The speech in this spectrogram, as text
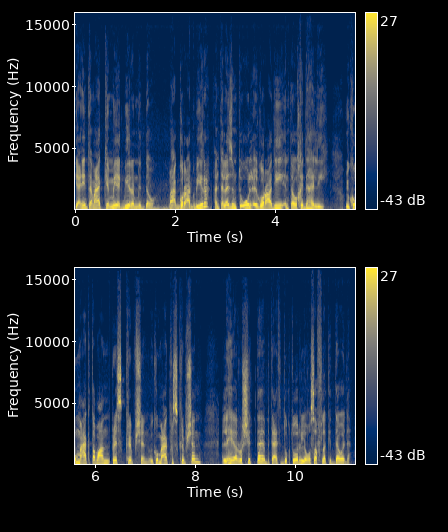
يعني أنت معاك كمية كبيرة من الدواء معاك جرعة كبيرة فأنت لازم تقول الجرعة دي أنت واخدها ليه؟ ويكون معاك طبعا prescription ويكون معاك prescription اللي هي الروشتة بتاعت الدكتور اللي وصف لك الدواء ده.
